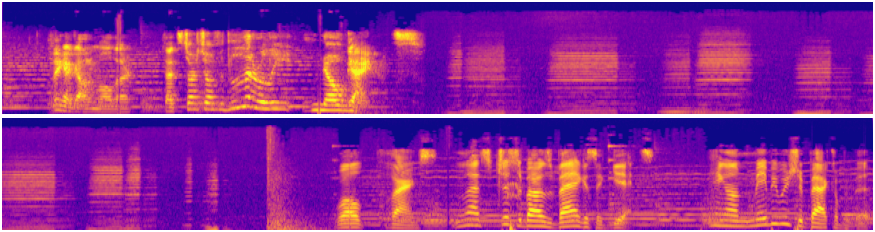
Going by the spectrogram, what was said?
I think I got them all there. That starts off with literally no guidance. Well, thanks. That's just about as vague as it gets. Hang on, maybe we should back up a bit.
